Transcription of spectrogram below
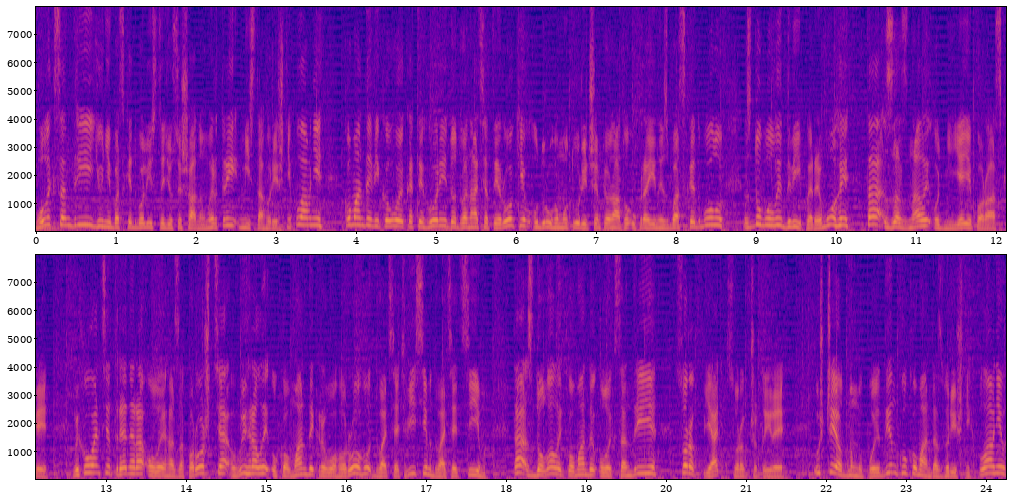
В Олександрії юні баскетболісти ДЮСШ номер 3 міста Горішні Плавні, команди вікової категорії до 12 років у другому турі чемпіонату України з баскетболу здобули дві перемоги та зазнали однієї поразки. Вихованці тренера Олега Запорожця виграли у команди Кривого Рогу 28-27 та здолали команди Олександрії 45-44. У ще одному поєдинку команда з горішніх плавнів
